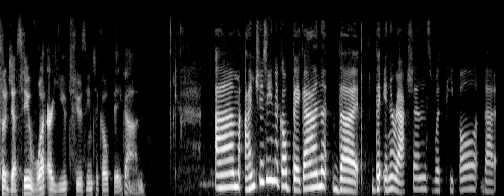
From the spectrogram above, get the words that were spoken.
So, Jesse, what are you choosing to go big on? Um, I'm choosing to go big on the the interactions with people that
